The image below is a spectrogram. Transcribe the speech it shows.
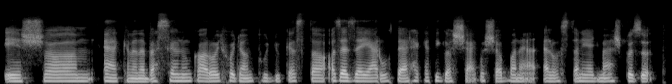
és el kellene beszélnünk arról, hogy hogyan tudjuk ezt az ezzel járó terheket igazságosabban elosztani egymás között.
